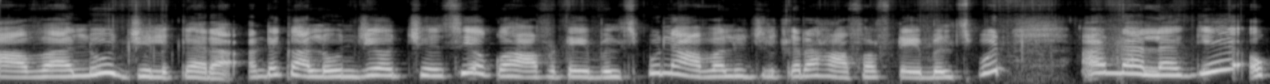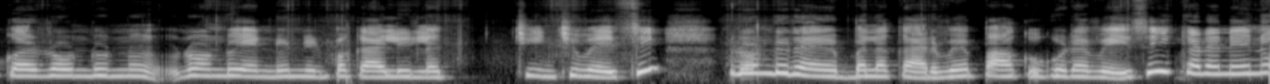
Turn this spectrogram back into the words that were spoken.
ఆవాలు జీలకర్ర. అంటే కలోంజీ వచ్చేసి ఒక హాఫ్ టేబుల్ స్పూన్ ఆవాలు జీలకర్ర హాఫ్ హాఫ్ టేబుల్ స్పూన్ అండ్ అలాగే ఒక రెండు రెండు ఎండు మిరపకాయలు ఇలా చించి వేసి రెండు రెబ్బల కరివేపాకు కూడా వేసి ఇక్కడ నేను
